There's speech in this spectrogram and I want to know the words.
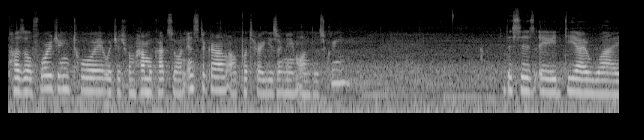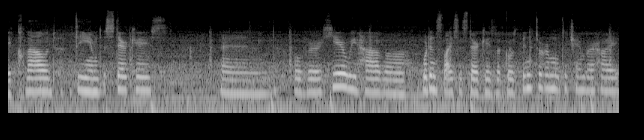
puzzle foraging toy which is from Hamukatsu on Instagram. I'll put her username on the screen. This is a DIY cloud themed staircase and over here we have a wooden slices staircase that goes into her multi-chamber hide.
